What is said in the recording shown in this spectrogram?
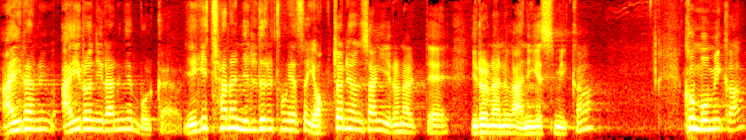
아이라는, 아이러니라는 게 뭘까요? 예기치 않은 일들을 통해서 역전 현상이 일어날 때 일어나는 거 아니겠습니까? 그건 뭡니까?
